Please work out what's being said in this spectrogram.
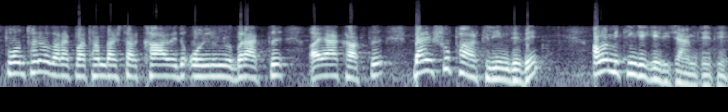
spontane olarak vatandaşlar kahvede oyununu bıraktı, ayağa kalktı. Ben şu partiliyim dedi. Ama mitinge geleceğim dedi.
